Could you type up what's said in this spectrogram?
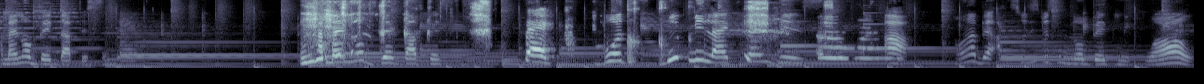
I might not beg that person. I might not beg that person. Back. But give me like 10 days. Ah, I wanna beg. So this person will not beg me. Wow.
